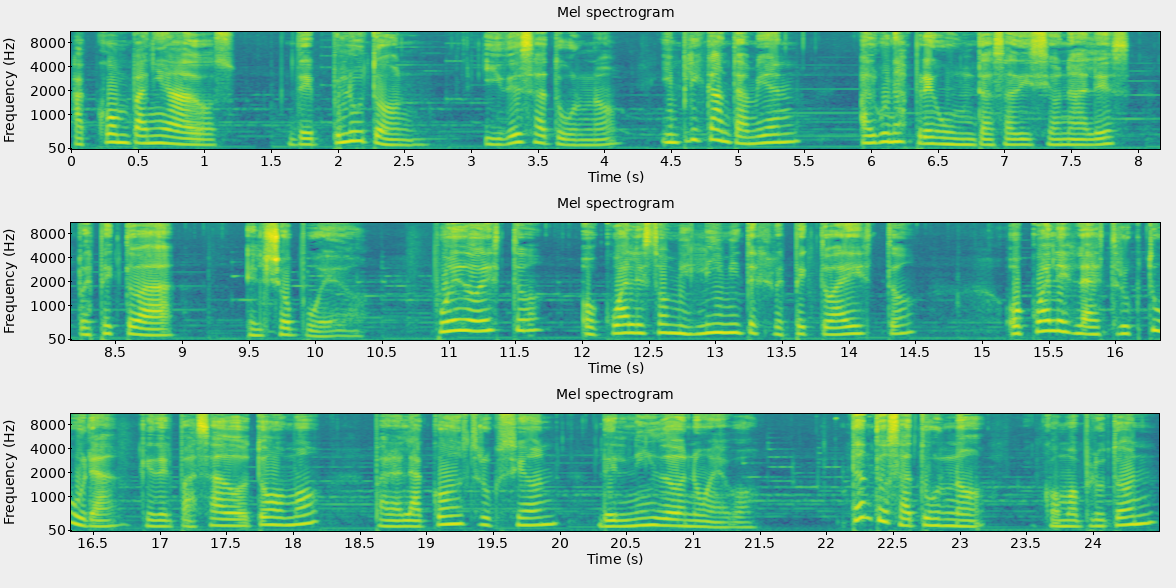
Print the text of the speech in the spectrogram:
acompañados de Plutón y de Saturno implican también algunas preguntas adicionales respecto a el yo puedo. ¿Puedo esto? ¿O cuáles son mis límites respecto a esto? ¿O cuál es la estructura que del pasado tomo para la construcción del nido nuevo? Tanto Saturno como Plutón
